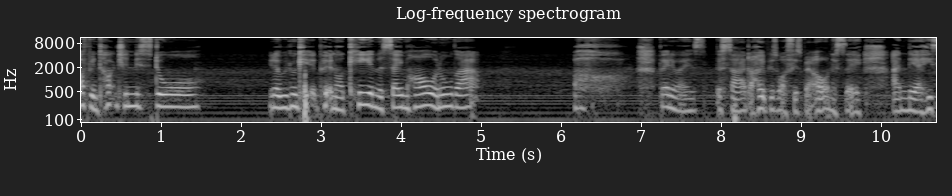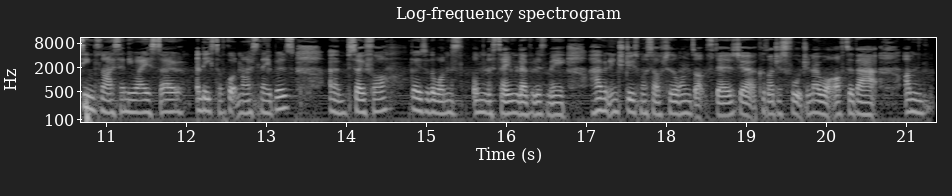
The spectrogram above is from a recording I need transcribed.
I've been touching this door. You know, we've been putting our key in the same hole and all that. Oh but anyways, it's sad. I hope his wife is better, honestly. And yeah, he seems nice anyway. So at least I've got nice neighbours. Um, so far, those are the ones on the same level as me. I haven't introduced myself to the ones upstairs yet because I just thought, you know what? After that, I'm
